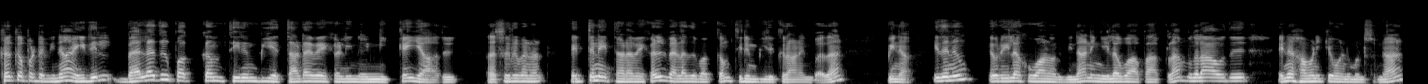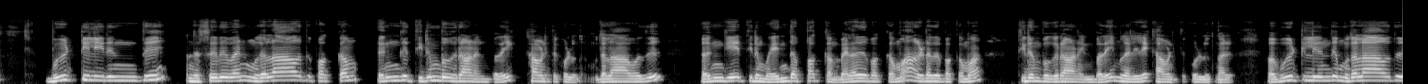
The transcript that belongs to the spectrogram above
கேட்கப்பட்ட வினா இதில் வலது பக்கம் திரும்பிய தடவைகளின் எண்ணிக்கை யாது? அந்த எத்தனை தடவைகள் வலது பக்கம் திரும்பி இருக்கிறான் என்பதுதான் வினா இதனும் ஒரு இலகுவான ஒரு வினா நீங்க இலகுவா பார்க்கலாம். முதலாவது என்ன கவனிக்க வேண்டும் என்று சொன்னால் வீட்டிலிருந்து அந்த சிறுவன் முதலாவது பக்கம் எங்கு திரும்புகிறான் என்பதை கவனித்துக் கொள்ளுங்கள். முதலாவது எங்கே திரும்ப எந்த பக்கம் வலது பக்கமா இடது பக்கமா திரும்புகிறான் என்பதை முதலிலே கவனித்துக் கொள்ளுங்கள். வீட்டிலிருந்து முதலாவது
